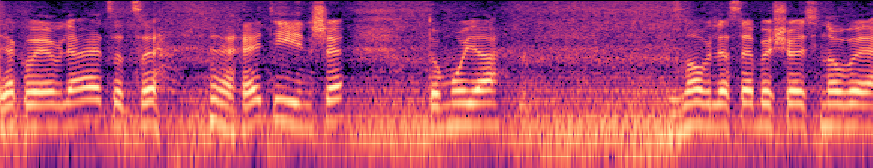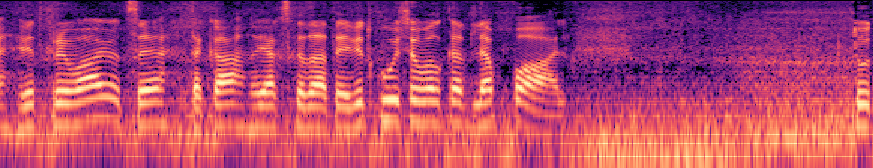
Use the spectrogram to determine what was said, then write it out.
як виявляється, це геть інше. Тому я знов для себе щось нове відкриваю. Це така, ну як сказати, відкусювалка для паль. Тут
